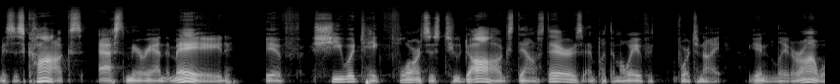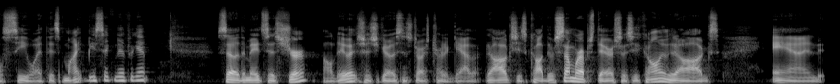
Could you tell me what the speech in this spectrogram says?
Mrs. Cox asked Marianne the maid if she would take Florence's two dogs downstairs and put them away for, for tonight. Again, later on, we'll see why this might be significant. So the maid says, Sure, I'll do it. So she goes and starts trying to gather dogs. She's called, they're somewhere upstairs. So she's calling the dogs. And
